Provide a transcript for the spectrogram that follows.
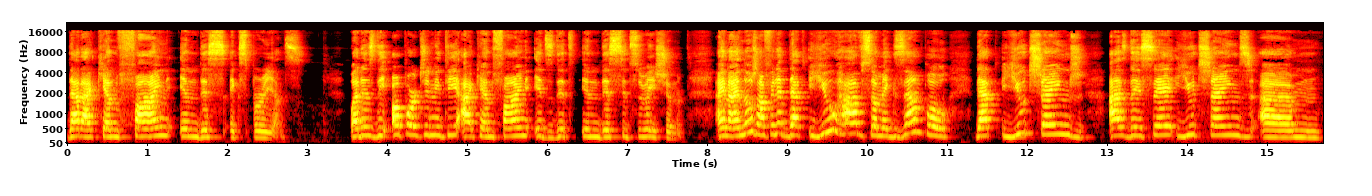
that I can find in this experience? What is the opportunity I can find it's in this situation? And I know, Jean Philippe, that you have some example that you change, as they say, you change um,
